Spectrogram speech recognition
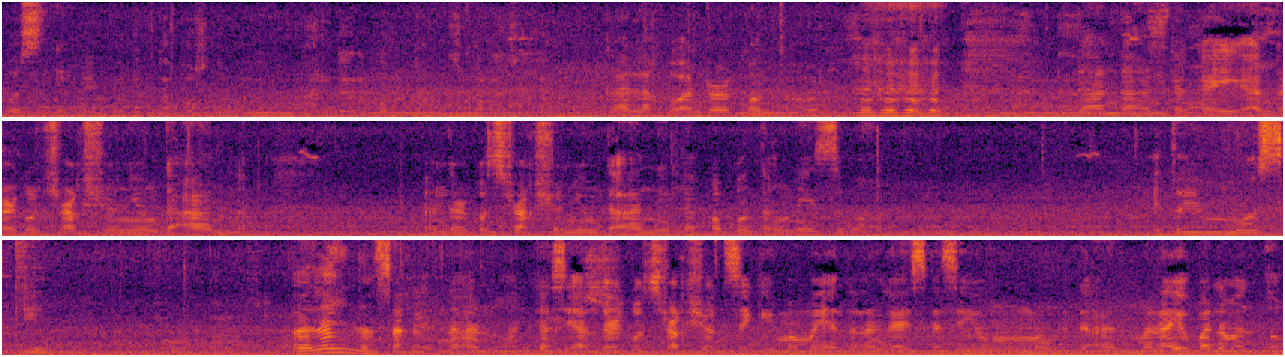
poste. Kala ko under control. Dahan-dahan ka kay under construction yung daan. Under construction yung daan nila papuntang Nezwa. Ito yung mosque. Wala yun lang sa na anuhan kasi under construction. Sige, mamaya na lang guys kasi yung mga daan. Malayo pa naman to.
